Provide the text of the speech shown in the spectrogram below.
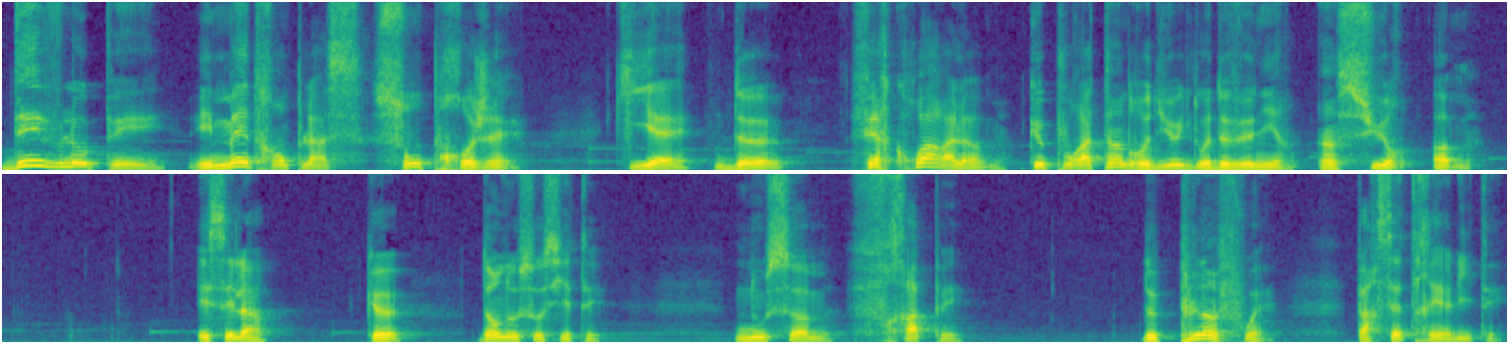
développer et mettre en place son projet qui est de faire croire à l'homme que pour atteindre Dieu, il doit devenir un surhomme. Et c'est là dans nos sociétés, nous sommes frappés de plein fouet par cette réalité.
